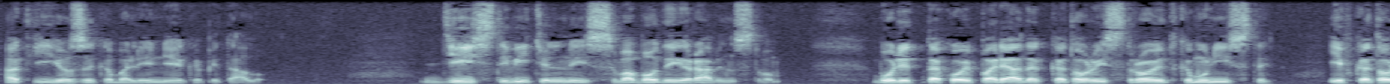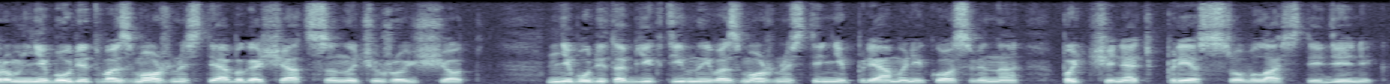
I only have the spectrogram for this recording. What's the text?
от ее закабаления капиталу. Действительной свободой и равенством будет такой порядок, который строят коммунисты, и в котором не будет возможности обогащаться на чужой счет, не будет объективной возможности ни прямо, ни косвенно подчинять прессу власти денег,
